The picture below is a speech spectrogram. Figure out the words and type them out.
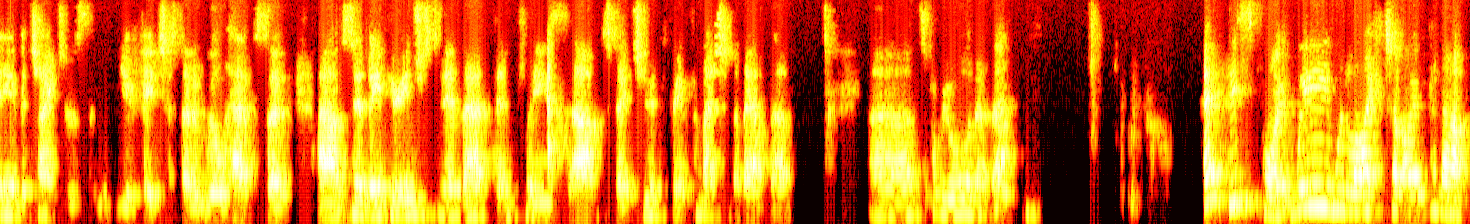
any of the changes and new features that it will have. So um, certainly if you're interested in that, then please um, stay tuned for information about that. Uh, that's probably all about that. At this point, we would like to open up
